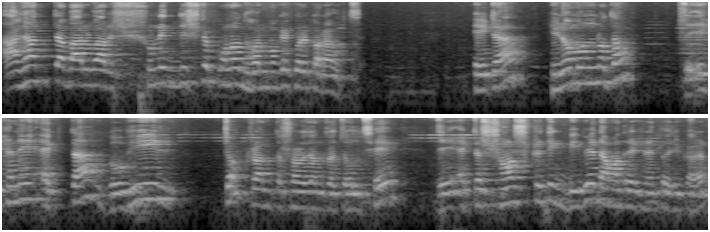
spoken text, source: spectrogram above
আঘাতটা বারবার সুনির্দিষ্ট কোনো ধর্মকে করে করা হচ্ছে? এটা হীনমন্যতা যে এখানে একটা গভীর চক্রান্ত ষড়যন্ত্র চলছে যে একটা সাংস্কৃতিক বিভেদ আমাদের এখানে তৈরি করার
